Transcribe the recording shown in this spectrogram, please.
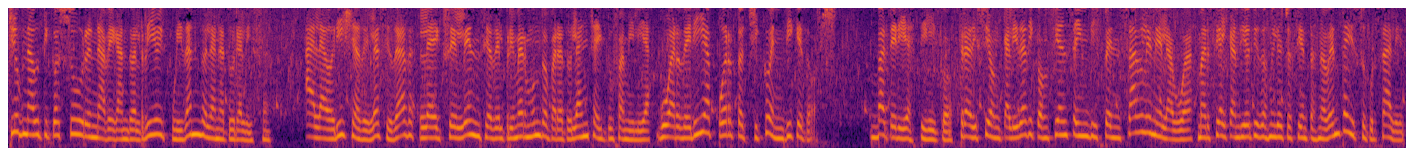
Club Náutico Sur, navegando el río y cuidando la naturaleza. A la orilla de la ciudad, la excelencia del primer mundo para tu lancha y tu familia. Guardería Puerto Chico en Dique 2. Batería Stilco. Tradición, calidad y confianza indispensable en el agua. Marcial Candioti 2890 y sucursales.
